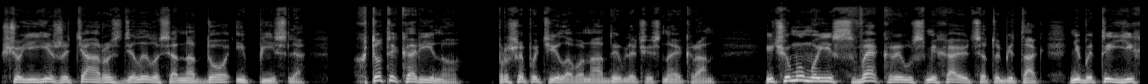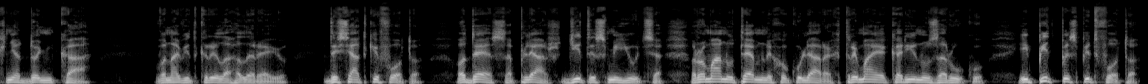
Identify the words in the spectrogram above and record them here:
що її життя розділилося на до і після. «Хто ти, Каріно?» – прошепотіла вона, дивлячись на екран. «І чому мої свекри усміхаються тобі так, ніби ти їхня донька?» Вона відкрила галерею. Десятки фото. Одеса, пляж, діти сміються. Роман у темних окулярах тримає Каріну за руку. І підпис під фото.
